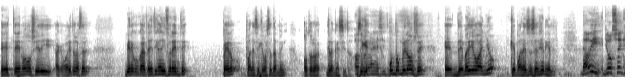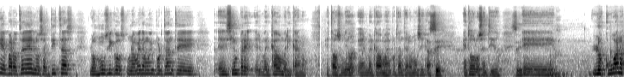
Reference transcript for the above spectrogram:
este nuevo CD, acabadito de hacer, viene con características diferentes, pero parece que va a ser también otro gran éxito. Otro Así que gran éxito. un 2011 eh, de medio año que parece ser genial. David, yo sé que para ustedes los artistas, los músicos, una meta muy importante es siempre el mercado americano. Estados Unidos es el mercado más importante de la música Sí. En todos los sentidos. Sí. Eh, los cubanos,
